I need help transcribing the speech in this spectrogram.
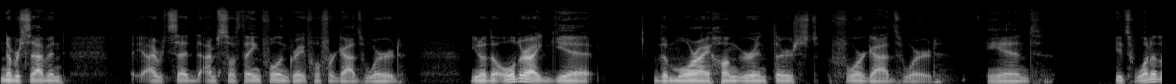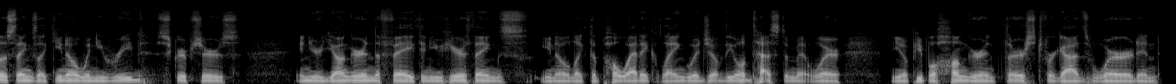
Number seven, I said, I'm so thankful and grateful for God's word. You know, the older I get, the more I hunger and thirst for God's word. And it's one of those things like, you know, when you read scriptures and you're younger in the faith and you hear things, you know, like the poetic language of the Old Testament where, you know, people hunger and thirst for God's word and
